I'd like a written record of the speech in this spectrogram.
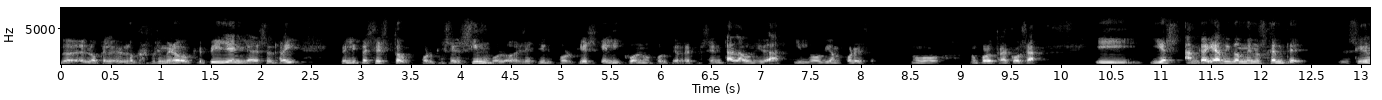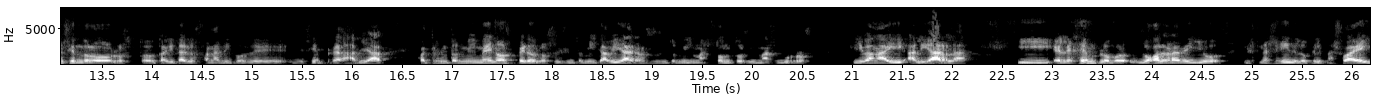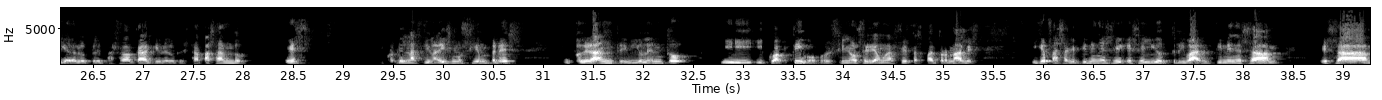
eh, lo que, lo que primero que pillen, ya es el rey. Felipe VI porque es el símbolo, es decir, porque es el icono, porque representa la unidad y lo odian por eso, no, no por otra cosa. Y, y es, aunque haya habido menos gente, siguen siendo lo- los totalitarios fanáticos de, de siempre. Había 400.000 menos, pero los 600.000 que había eran 600.000 más tontos y más burros que iban ahí a liarla. Y el ejemplo, luego hablará de ello Cristina Seguí, de lo que le pasó a ella, de lo que le pasó a Kaki, de lo que está pasando, es porque el nacionalismo siempre es intolerante, violento y, y coactivo, porque si no serían unas fiestas patronales. ¿Y qué pasa? Que tienen ese, ese lío tribal, tienen esa, esa,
